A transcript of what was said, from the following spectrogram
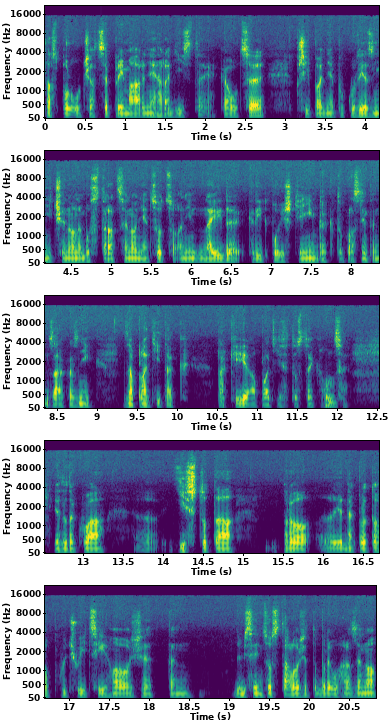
ta spoluúčast se primárně hradí z té kauce. Případně pokud je zničeno nebo ztraceno něco, co ani nejde krýt pojištěním, tak to vlastně ten zákazník zaplatí tak taky a platí se to z té kauce. Hmm. Je to taková eh, jistota pro, eh, jednak pro toho půjčujícího, že ten, kdyby se něco stalo, že to bude uhrazeno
